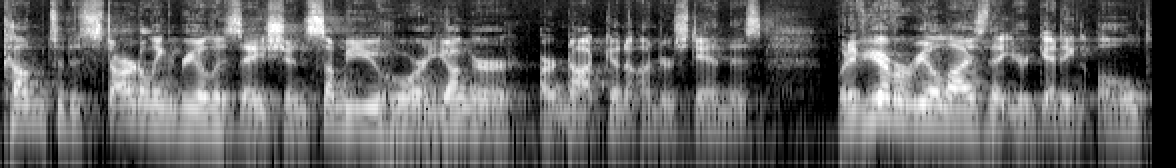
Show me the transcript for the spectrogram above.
come to the startling realization? Some of you who are younger are not going to understand this. But have you ever realized that you're getting old?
